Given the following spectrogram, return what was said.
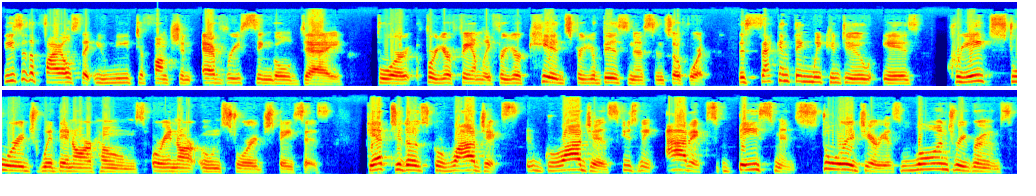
These are the files that you need to function every single day for, for your family, for your kids, for your business, and so forth. The second thing we can do is create storage within our homes or in our own storage spaces. Get to those garages, garages, excuse me, attics, basements, storage areas, laundry rooms.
